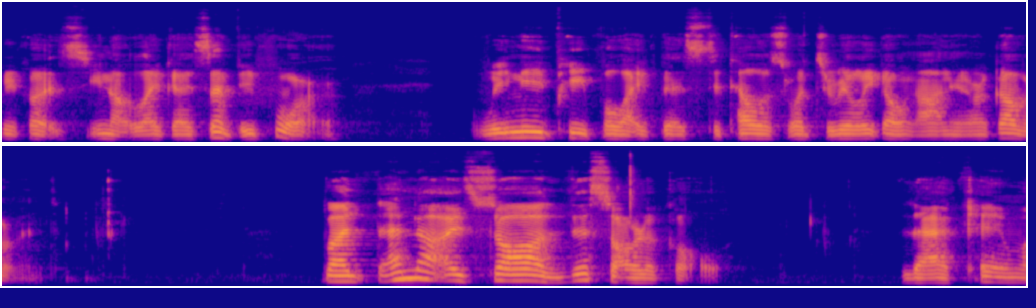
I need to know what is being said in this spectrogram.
because, you know, like I said before, we need people like this to tell us what's really going on in our government. But then I saw this article that came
